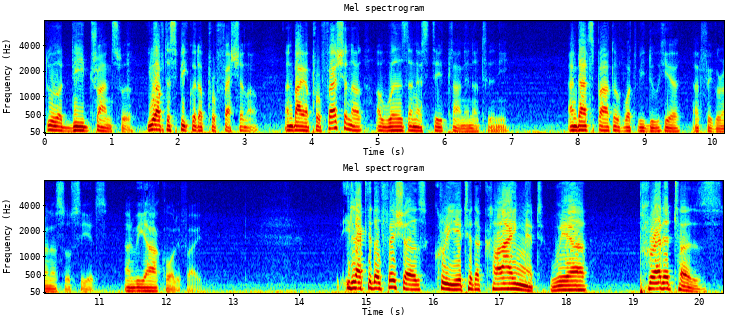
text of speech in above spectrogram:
do a deed transfer. You have to speak with a professional. And by a professional, a wills and estate planning attorney. And that's part of what we do here at Figueroa and Associates, and we are qualified. Elected officials created a climate where predators,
